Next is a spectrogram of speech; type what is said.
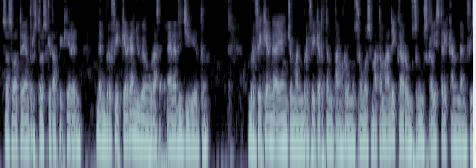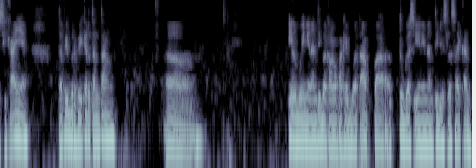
Sesuatu yang terus-terus kita pikirin. Dan berpikir kan juga nguras energi gitu. Berpikir nggak yang cuman berpikir tentang rumus-rumus matematika rumus-rumus kelistrikan dan fisikanya. Tapi berpikir tentang uh, ilmu ini nanti bakal kepake buat apa tugas ini nanti diselesaikan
